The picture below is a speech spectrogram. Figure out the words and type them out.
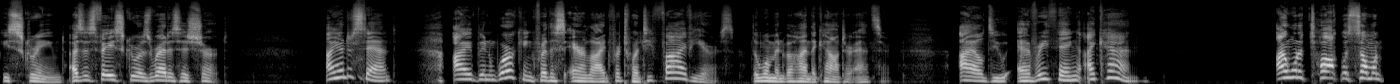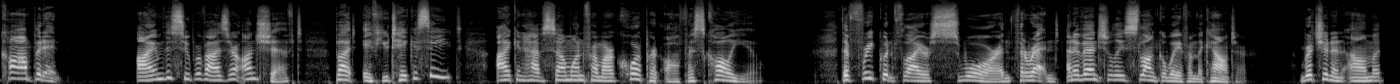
he screamed as his face grew as red as his shirt. I understand. I've been working for this airline for 25 years, the woman behind the counter answered. I'll do everything I can. I want to talk with someone competent. I'm the supervisor on shift, but if you take a seat, I can have someone from our corporate office call you. The frequent flyer swore and threatened and eventually slunk away from the counter. Richard and Alma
